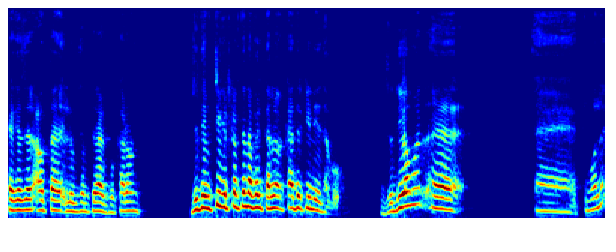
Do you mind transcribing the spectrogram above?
প্যাকেজের আওতায় লোকজনকে রাখব। কারণ যদি আমি টিকিট কাটতে না পারি, তাহলে কাদেরকে নিয়ে যাব? যদিও আমার কি বলে?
